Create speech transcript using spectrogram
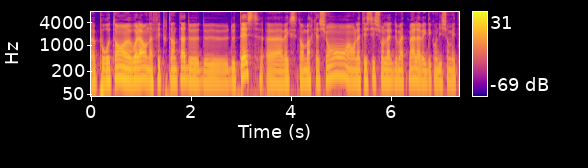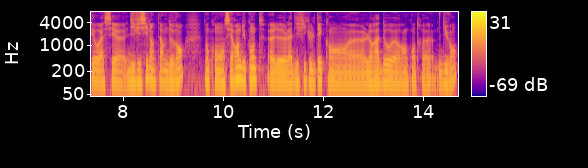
Euh, pour autant, euh, voilà, on a fait tout un tas de, tests avec cette embarcation. On l'a testé sur le lac de Matmal avec des conditions météo assez difficiles en termes de vent. Donc on s'est rendu compte de la difficulté quand le radeau rencontre du vent.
